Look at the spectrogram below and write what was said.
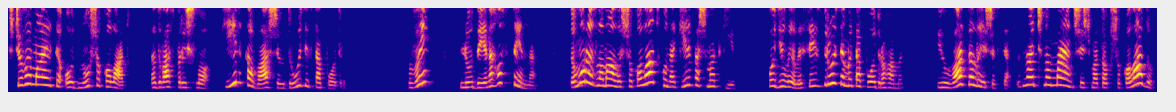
що ви маєте одну шоколадку, та до вас прийшло кілька ваших друзів та подруг. Ви людина гостинна, тому розламали шоколадку на кілька шматків, поділилися із друзями та подругами, і у вас залишився значно менший шматок шоколаду,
